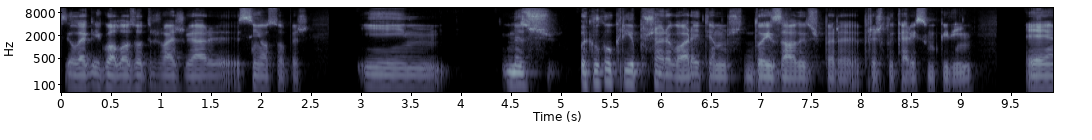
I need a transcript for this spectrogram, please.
se ele é igual aos outros vai jogar assim ao sopas. E, mas aquilo que eu queria puxar agora, e temos dois áudios para, para explicar isso um bocadinho, é,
